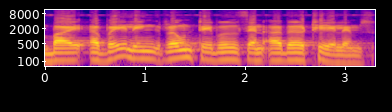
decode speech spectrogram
by availing roundtables and other TLMs.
